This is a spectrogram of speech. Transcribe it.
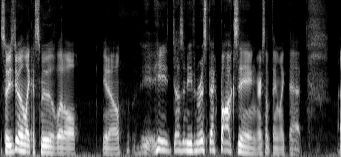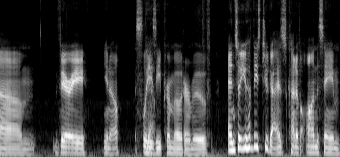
so he's doing like a smooth little, you know, he, he doesn't even respect boxing or something like that. Um, very, you know, sleazy yeah. promoter move. And so you have these two guys kind of on the same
